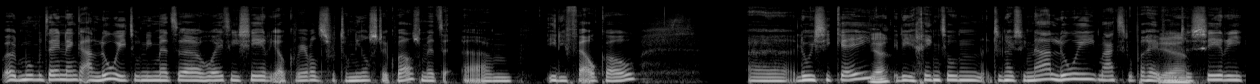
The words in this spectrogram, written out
het moet meteen denken aan Louis. Toen hij met, uh, hoe heet die serie ook weer? Wat een soort toneelstuk was. Met um, Edie Falco. Louis C.K. Ja. Die ging toen, toen heeft hij na Louis, maakte hij op een gegeven moment een serie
